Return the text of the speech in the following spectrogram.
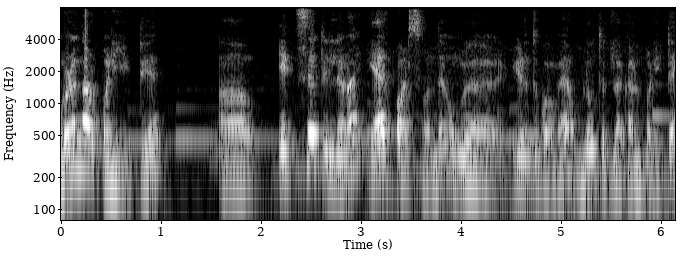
முழங்கால் படியிட்டு ஹெட்செட் இல்லைன்னா ஏர்பாட்ஸ் வந்து உங்களை எடுத்துக்கோங்க. ப்ளூடூத்தில் கல் பண்ணிட்டு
